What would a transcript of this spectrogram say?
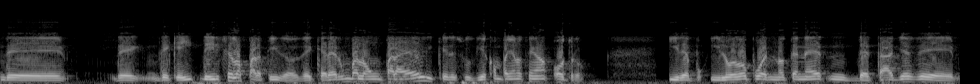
de, de, de que, de irse a los partidos, de querer un balón para él y que de sus 10 compañeros tengan otro. Y, de- y luego, pues, no tener detalles de,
